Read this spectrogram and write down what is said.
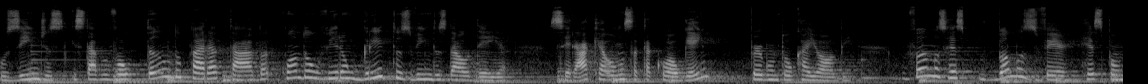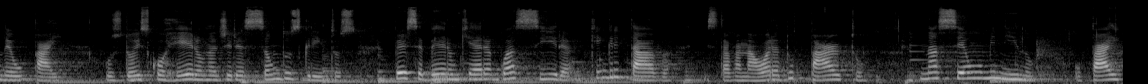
Os índios estavam voltando para a taba quando ouviram gritos vindos da aldeia. Será que a onça atacou alguém? perguntou Caiobe. Vamos, vamos ver, respondeu o pai. Os dois correram na direção dos gritos. Perceberam que era Guacira quem gritava. Estava na hora do parto. Nasceu um menino. O pai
